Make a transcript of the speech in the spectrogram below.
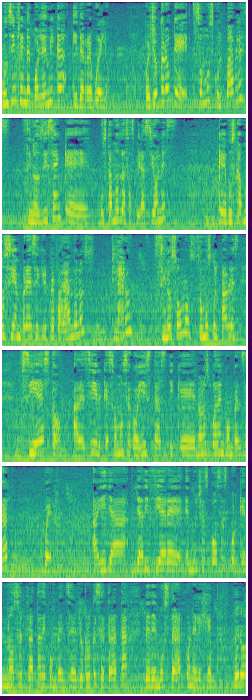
Un sinfín de polémica y de revuelo. Pues yo creo que somos culpables si nos dicen que buscamos las aspiraciones, que buscamos siempre seguir preparándonos. Claro, sí lo somos, somos culpables. Si esto, a decir que somos egoístas y que no nos pueden convencer, bueno, ahí ya, ya difiere en muchas cosas porque no se trata de convencer, yo creo que se trata de demostrar con el ejemplo. Pero,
